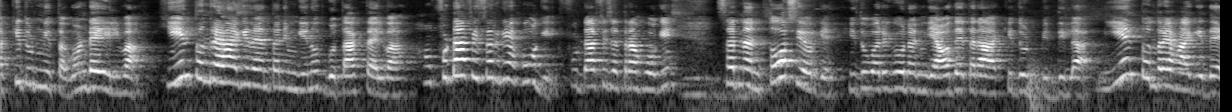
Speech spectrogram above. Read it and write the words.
ಅಕ್ಕಿ ದುಡ್ಡು ನೀವು ತಗೊಂಡೇ ಇಲ್ವಾ? ಏನು ತೊಂದರೆ ಆಗಿದೆ ಅಂತ ನಿಮ್ಗೇನೂ ಗೊತ್ತಾಗ್ತಾ ಇಲ್ವಾ? ಫುಡ್ ಆಫೀಸರ್ಗೆ ಹೋಗಿ ಫುಡ್ ಆಫೀಸ್ ಹತ್ರ ಹೋಗಿ, ಸರ್, ನಾನು ತೋರಿಸಿ ಅವ್ರಿಗೆ, ಇದುವರೆಗೂ ನನಗೆ ಯಾವುದೇ ಥರ ಅಕ್ಕಿ ದುಡ್ಡು ಬಿದ್ದಿಲ್ಲ. ಏನು ತೊಂದರೆ ಆಗಿದೆ?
